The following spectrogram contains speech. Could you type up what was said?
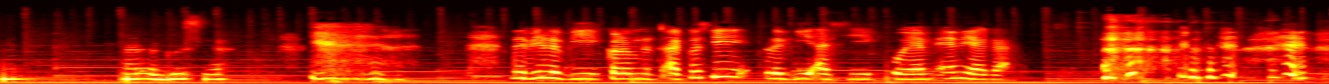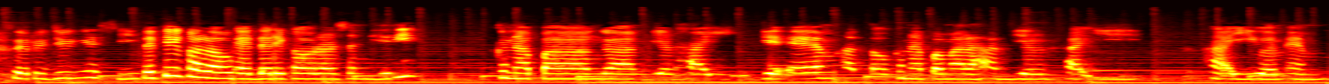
Hmm bagus ya. Tapi lebih kalau menurut aku sih lebih asik UMM ya kak. Seru juga sih. Tapi kalau eh, dari Kaural sendiri kenapa nggak ambil HI GM atau kenapa malah ambil HI HI UMM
